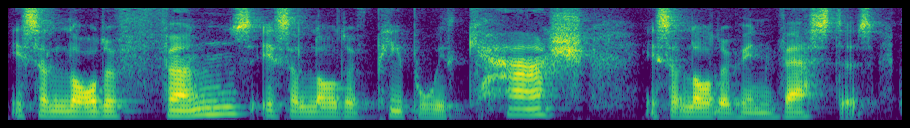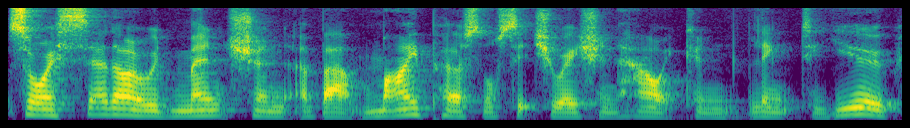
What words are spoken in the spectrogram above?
It's a lot of funds, it's a lot of people with cash, it's a lot of investors. So, I said I would mention about my personal situation, how it can link to you.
